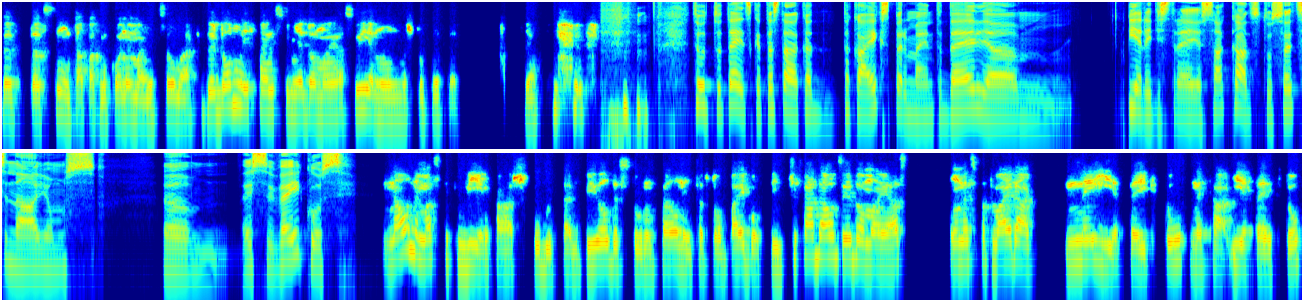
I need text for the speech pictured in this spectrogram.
Bet tas nu, tāpat neko nemaina cilvēki. Dzird OnlyFans, viņi iedomājās vienu un uz to pietiek. tu, tu teici, ka tas tā, ka, tā kā eksperimenta dēļ um, pieregistrējies. Kādus secinājumus um, esi veikusi? Nav nemaz tik vienkārši publicēt bildes tur un pelnīt ar to baigo pīķi, kā daudz iedomājās. Un es pat vairāk neieteiktu, nekā ieteiktu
